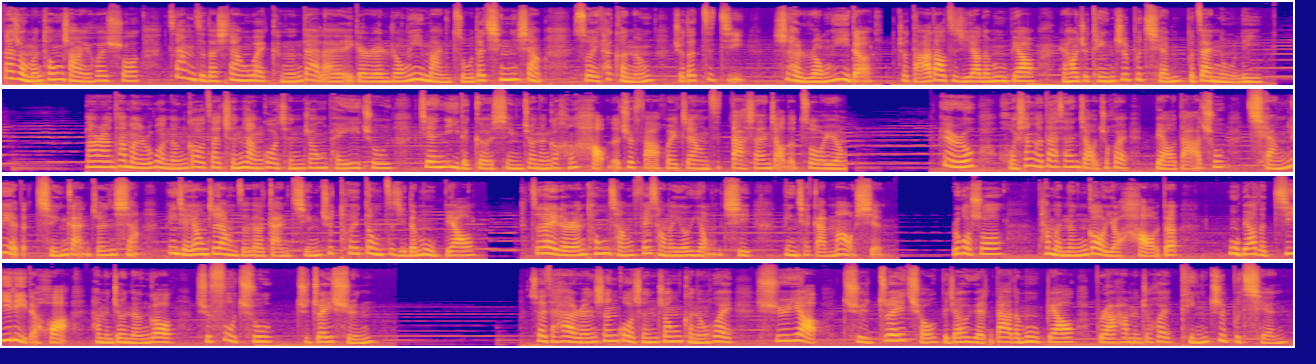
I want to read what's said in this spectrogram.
但是我们通常也会说，这样子的相位可能带来一个人容易满足的倾向，所以他可能觉得自己是很容易的就达到自己要的目标，然后就停滞不前，不再努力。当然，他们如果能够在成长过程中培育出坚毅的个性，就能够很好的去发挥这样子大三角的作用。譬如火象的大三角就会表达出强烈的情感真相，并且用这样子的感情去推动自己的目标。这类的人通常非常的有勇气，并且敢冒险。如果说他们能够有好的目标的激励的话，他们就能够去付出、去追寻。所以在他的人生过程中，可能会需要去追求比较远大的目标，不然他们就会停滞不前。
